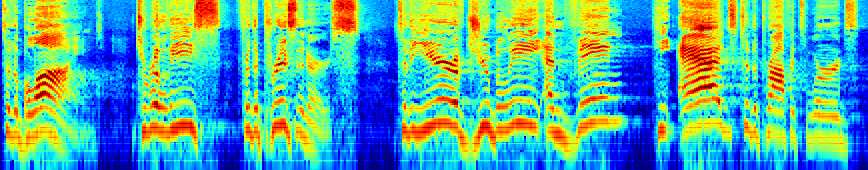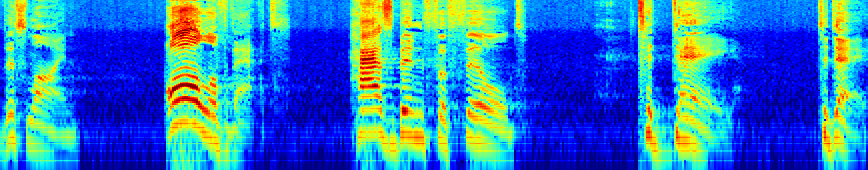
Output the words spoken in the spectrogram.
to the blind, to release for the prisoners, to the year of Jubilee. And then he adds to the prophet's words this line, all of that has been fulfilled today. Today.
